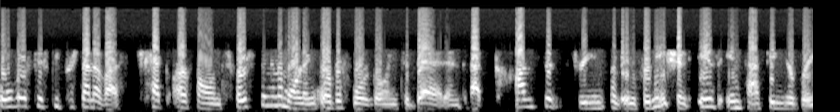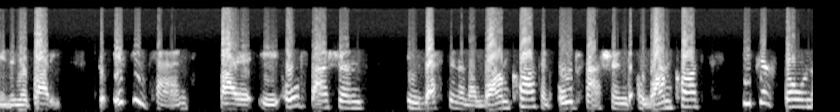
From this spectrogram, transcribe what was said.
Over 50% of us check our phones first thing in the morning or before going to bed, and that constant stream of information is impacting your brain and your body. So if you can, buy a old-fashioned, invest in an alarm clock, an old-fashioned alarm clock, keep your phone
